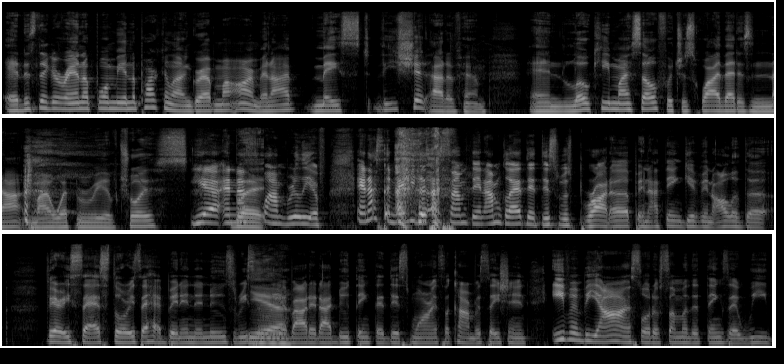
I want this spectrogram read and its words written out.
And this nigga ran up on me in the parking lot and grabbed my arm, and I maced the shit out of him. And low key myself, which is why that is not my weaponry of choice. Yeah, and that's why I'm really. Af- and I said maybe this is something. I'm glad that this was brought up, and I think given all of the very sad stories that have been in the news recently Yeah. about it, I do think that this warrants a conversation, even beyond sort of some of the things that we,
